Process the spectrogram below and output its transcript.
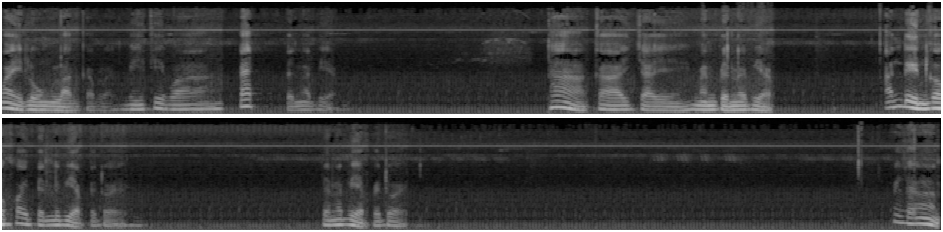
ไม่ลุงหลังกับอะไรมีที่วางแป๊บเป็นระเบียบ ถ้ากายใจมันเป็นระเบียบ อันอื่นก็ค่อยเป็นระเบียบไปด้วย เป็นระเบียบไปด้วย ราะฉะนั้น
